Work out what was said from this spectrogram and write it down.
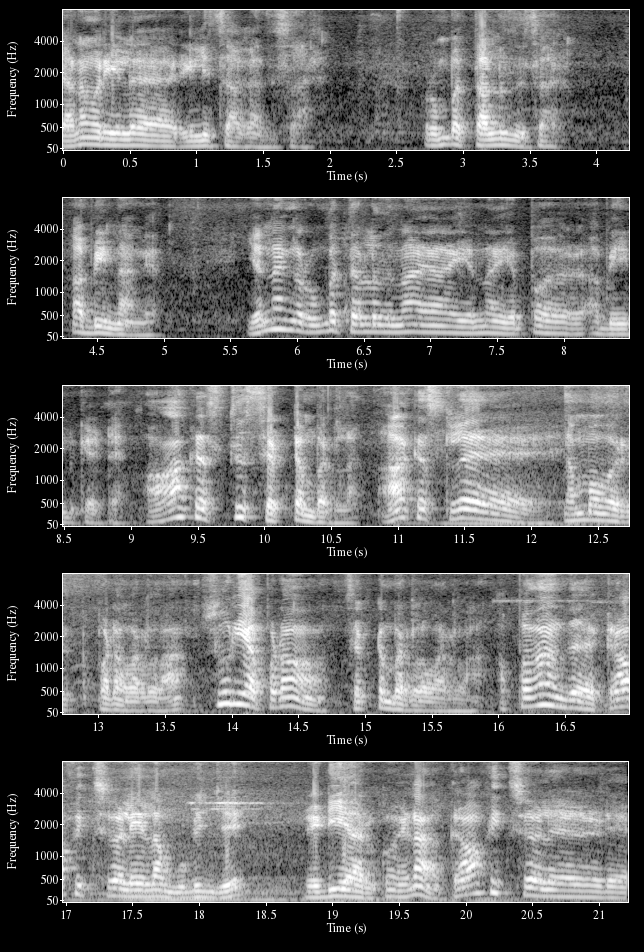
ஜனவரியில் ரிலீஸ் ஆகாது சார். ரொம்ப தள்ளுது சார் அப்படின்னாங்க. என்னங்க ரொம்ப தள்ளுதுன்னா என்ன எப்போ அப்படின்னு கேட்டேன். ஆகஸ்ட்டு செப்டம்பரில். ஆகஸ்டில் நம்ம ஒரு படம் வரலாம். சூர்யா படம் செப்டம்பரில் வரலாம். அப்போ தான் இந்த கிராஃபிக்ஸ் வேலையெல்லாம் முடிஞ்சு ரெடியாக இருக்கும். ஏன்னா கிராஃபிக்ஸ் வேலையுடைய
